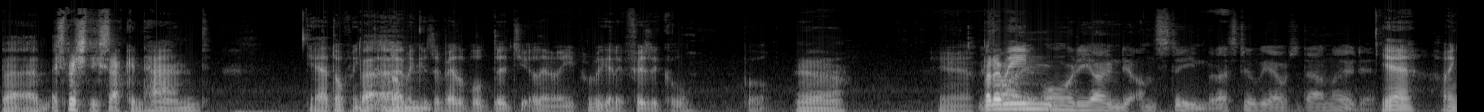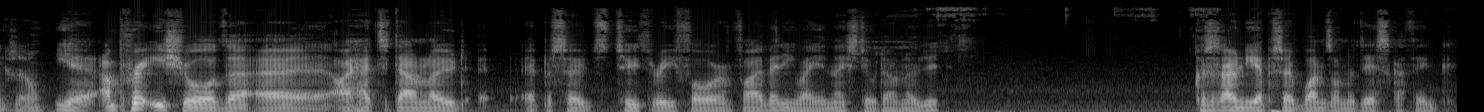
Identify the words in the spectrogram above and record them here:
but um, especially second hand. Yeah, I don't think But, I don't think um, it's available digitally. I mean, you probably get it physical, but Yeah, yeah, but I If mean, already owned it on Steam. Would I still be able to download it? yeah, I think so. Yeah, I'm pretty sure that uh, I had to download episodes two, three, four, and five anyway, and they still downloaded. Because it's only episode one's on the disc, I think.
